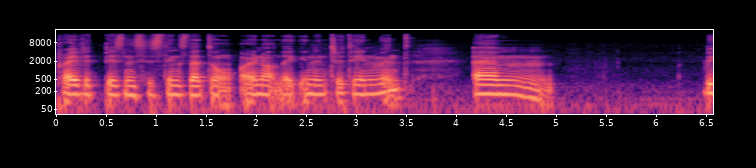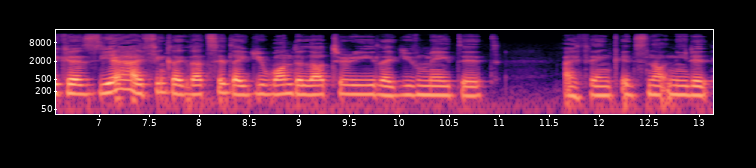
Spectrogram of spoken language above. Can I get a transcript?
private businesses, things that don't are not like in entertainment. Um because yeah, I think like that's it. Like you won the lottery, like you've made it. I think it's not needed.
